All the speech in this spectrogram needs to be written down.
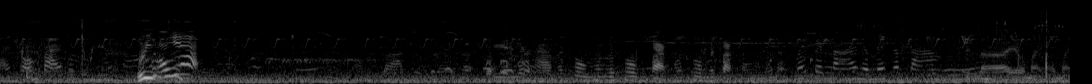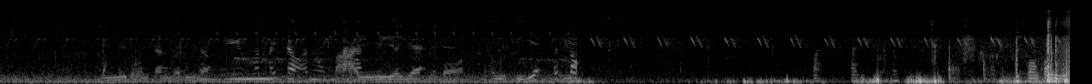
ลายสองตายก็เป็นเฮ้ยไอ้เหี้ยหาแม่ส้มให้แม่ส้มตักแม่ส้มไม่ตักทางนู้นอะไม่เป็นไรเดี๋ยวแม่ก็ตาม กันก็ดีแล้วดีมันไม่เจาะหนูปลาตายยังมีเยอะแยะในบ่อต้องมีทีเยอะไปไปกองกองอยู่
